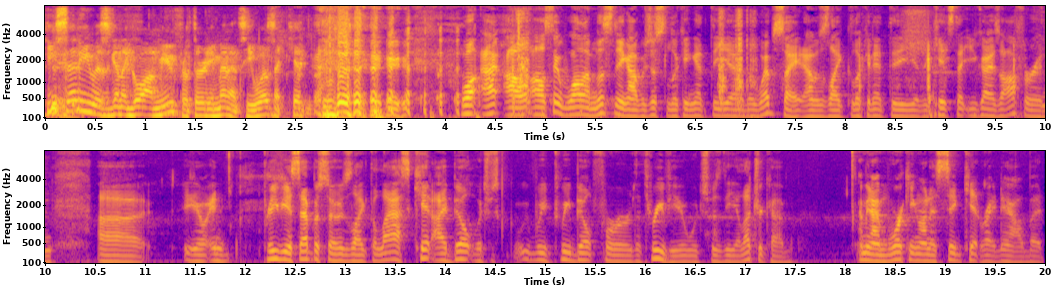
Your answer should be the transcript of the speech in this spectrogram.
He said he was going to go on mute for 30 minutes. He wasn't kidding. well, I, I'll, I'll say while I'm listening, I was just looking at the uh, the website. I was like looking at the the kits that you guys offer, and uh, you know, in previous episodes, like the last kit I built, which was we, we built for the three view, which was the electric hub. I mean, I'm working on a SIG kit right now, but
